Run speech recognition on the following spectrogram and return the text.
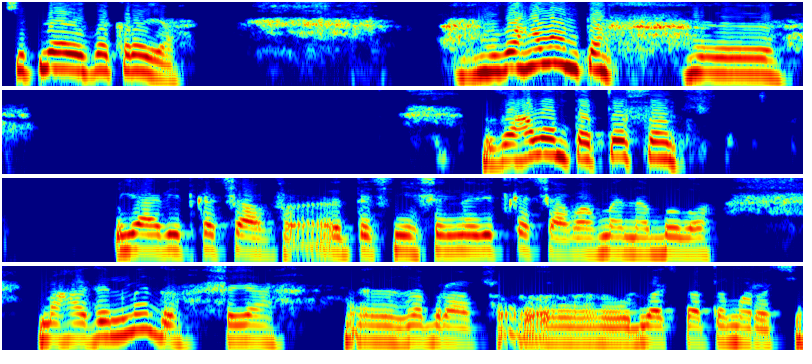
чіпляє за края. Загалом то, е, загалом то те, що я відкачав, е, точніше не відкачав, а в мене було магазин меду, що я е, забрав е, у 25-му році.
